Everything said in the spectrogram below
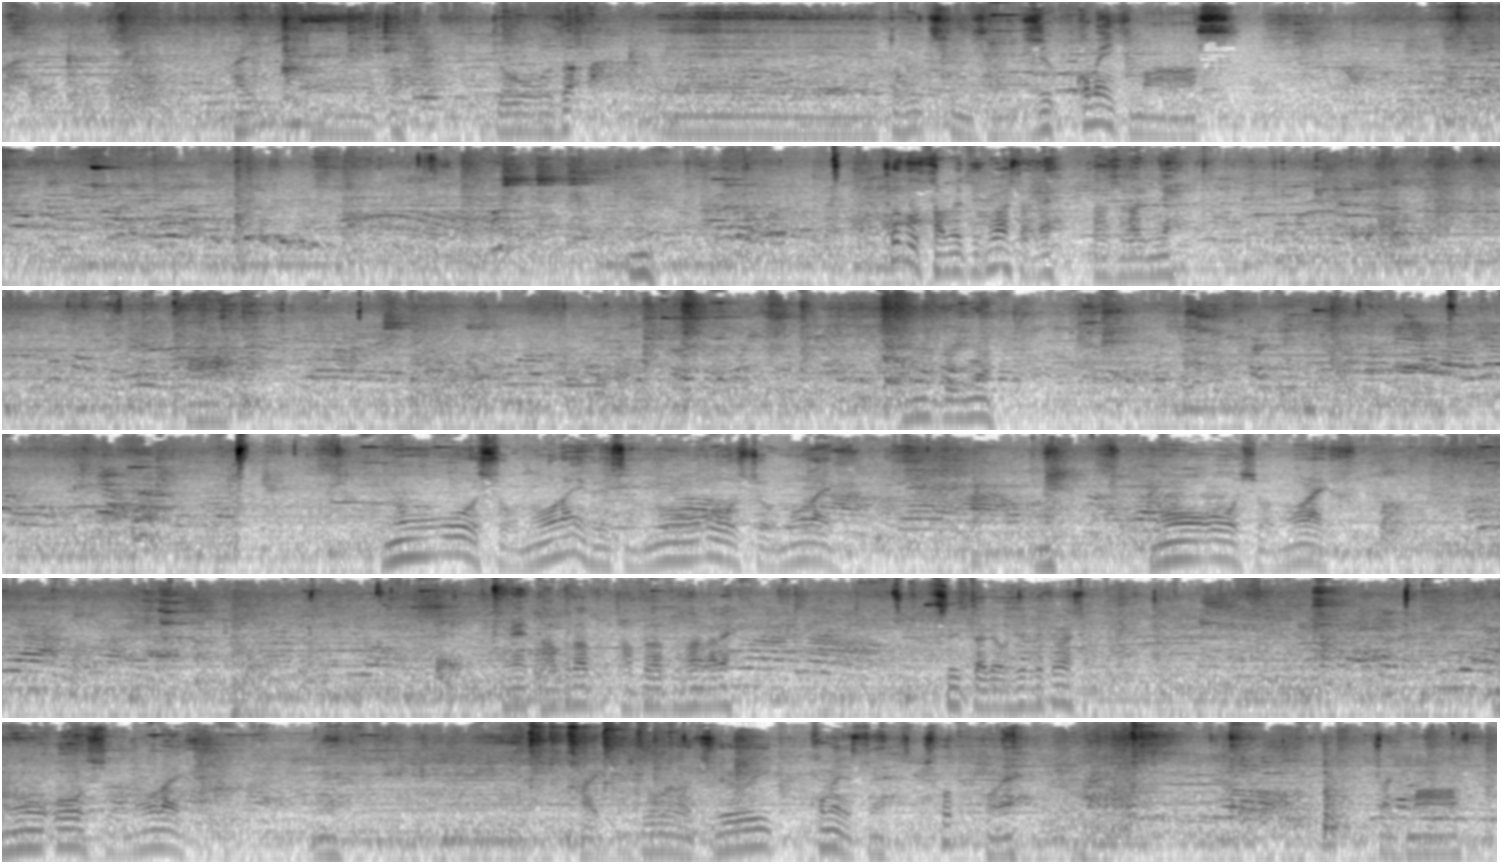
はい。えーと餃子。えーと1 2 3 10個目いきます。うん。ちょっと冷めてきましたね。さすがにね。ノーオーショーノーライフですよ。ノーオーショーノーライフ、ね、ノーオーショーノーライフ。ねタブラタブラブさんがねツイッターで教えてくれました。ノーオーションノーライフ。ね。はい。餃子11個目ですね。ちょっとね。いただきます。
